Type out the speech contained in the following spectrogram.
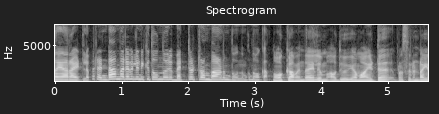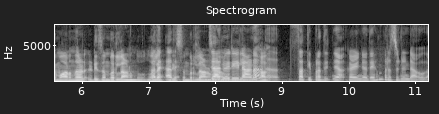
തയ്യാറായിട്ടില്ല. അപ്പൊ രണ്ടാം വരവിൽ എനിക്ക് തോന്നുന്നു ഒരു ബെറ്റർ ട്രംപ് ആണെന്ന് തോന്നുന്നു. നമുക്ക് നോക്കാം. നോക്കാം. എന്തായാലും ഔദ്യോഗികമായിട്ട് പ്രസിഡന്റായി മാറുന്ന ഡിസംബറിലാണെന്ന് തോന്നുന്നു അല്ലെ? ഡിസംബറിലാണ്. ജാനുവരിയിലാണ് സത്യപ്രതിജ്ഞ കഴിഞ്ഞ അദ്ദേഹം പ്രസിഡന്റ് ആവുക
